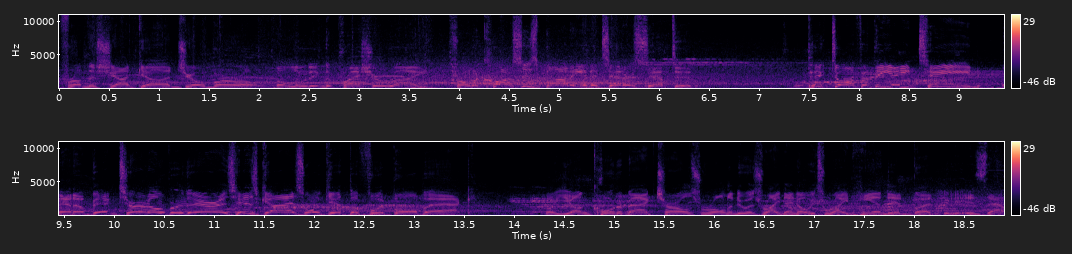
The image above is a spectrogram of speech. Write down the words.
From the shotgun, Joe Burrow eluding the pressure right. Thrown across his body, and it's intercepted. Picked off at the 18. And a big turnover there as his guys will get the football back. A young quarterback, Charles, rolling to his right. I know he's right-handed, but is that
